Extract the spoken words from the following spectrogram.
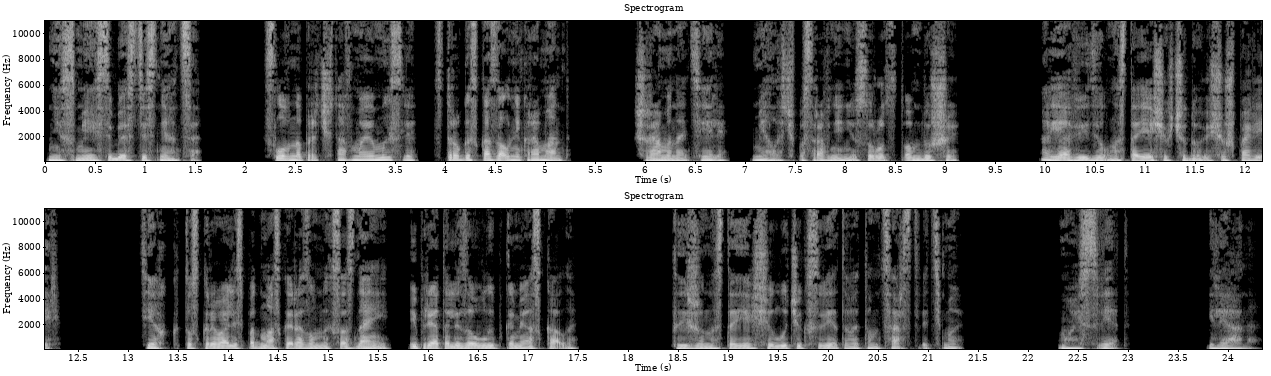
«Не смей себя стесняться», словно прочитав мои мысли, строго сказал некромант. «Шрамы на теле — мелочь по сравнению с уродством души. А я видел настоящих чудовищ, уж поверь. Тех, кто скрывались под маской разумных созданий и прятали за улыбками оскалы. Ты же настоящий лучик света в этом царстве тьмы. Мой свет, Ильяна.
